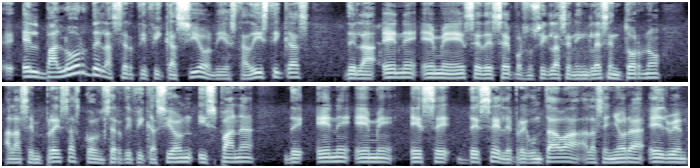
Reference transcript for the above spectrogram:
eh, el valor de la certificación y estadísticas de la NMSDC, por sus siglas en inglés, en torno a las empresas con certificación hispana de NMSDC. Le preguntaba a la señora Adrian,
